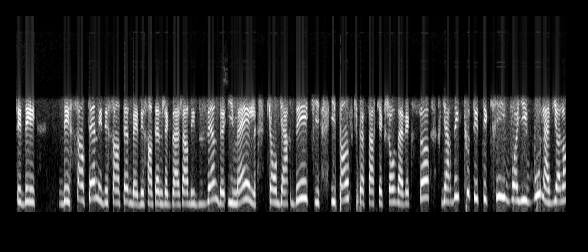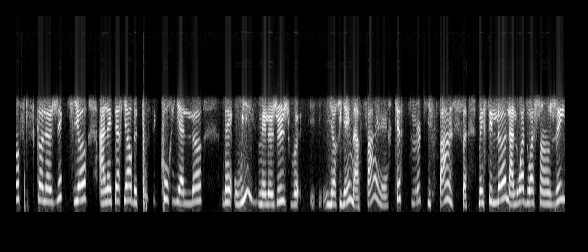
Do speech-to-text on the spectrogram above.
c'est des des centaines et des centaines, ben des centaines, j'exagère, des dizaines de emails qui ont gardé, qui ils pensent qu'ils peuvent faire quelque chose avec ça. Regardez, tout est écrit. Voyez-vous la violence psychologique qu'il y a à l'intérieur de tous ces courriels-là? Ben oui, mais le juge, il n'y a rien à faire. Qu'est-ce que tu veux qu'il fasse? Mais c'est là, la loi doit changer.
